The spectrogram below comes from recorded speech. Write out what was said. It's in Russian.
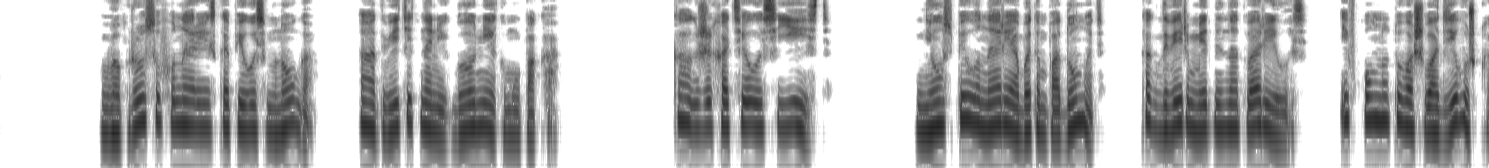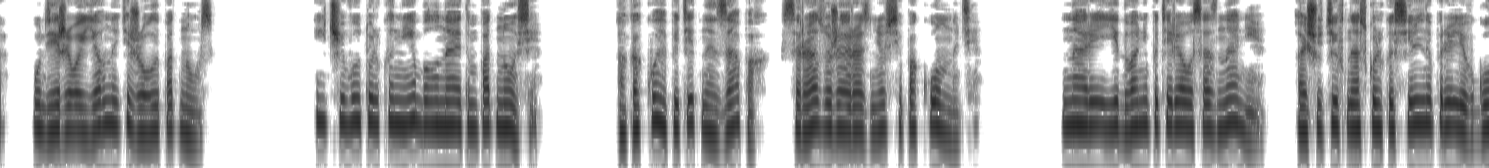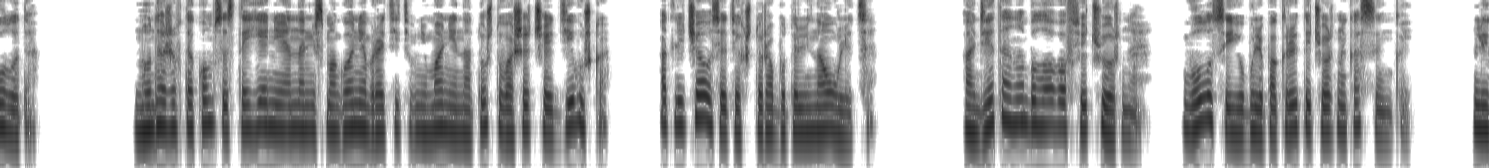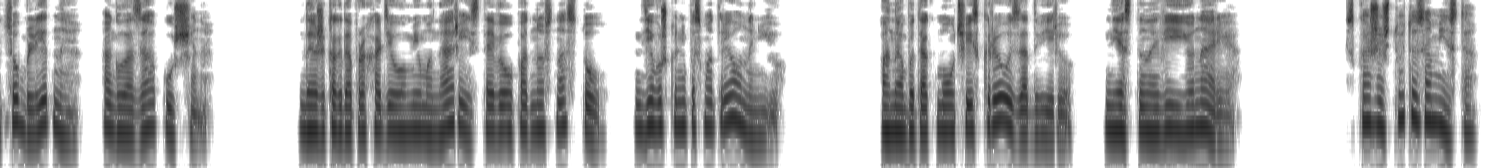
Вопросов у Нарии скопилось много, а ответить на них было некому пока. Как же хотелось есть. Не успела Нари об этом подумать, как дверь медленно отворилась, и в комнату вошла девушка, удерживая явно тяжелый поднос. И чего только не было на этом подносе. А какой аппетитный запах сразу же разнесся по комнате. Нари едва не потеряла сознание, ощутив, насколько сильный прилив голода. Но даже в таком состоянии она не смогла не обратить внимания на то, что вошедшая девушка отличалась от тех, что работали на улице. Одета она была во все черное. Волосы ее были покрыты черной косынкой. Лицо бледное, а глаза опущены. Даже когда проходила мимо Нари и ставила поднос на стол, девушка не посмотрела на нее. Она бы так молча и скрылась за дверью, не останови ее Нария. «Скажи, что это за место?»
